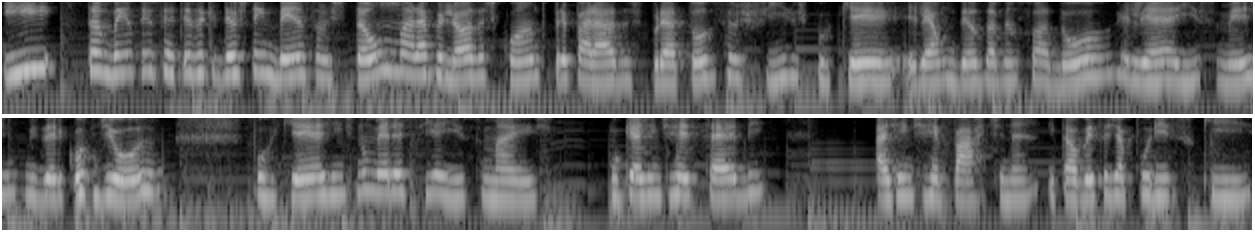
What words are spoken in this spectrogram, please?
e também eu tenho certeza que Deus tem bênçãos tão maravilhosas quanto preparadas para todos os seus filhos, porque Ele é um Deus abençoador, Ele é isso mesmo, misericordioso, porque a gente não merecia isso, mas o que a gente recebe, a gente reparte, né? E talvez seja por isso que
